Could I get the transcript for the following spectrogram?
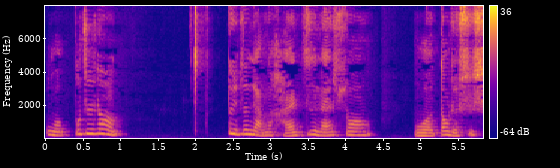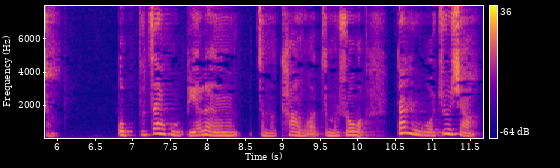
我不知道对这两个孩子来说，我到底是什么。我不在乎别人怎么看我，怎么说我，但是我就想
